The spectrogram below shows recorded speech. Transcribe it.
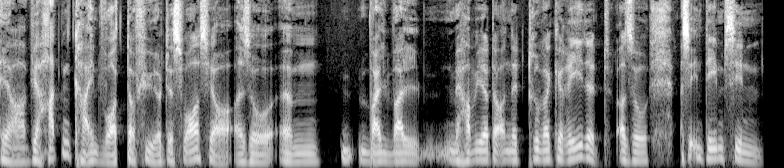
Ja, wir hatten kein Wort dafür, das war's ja. Also, ähm, weil, weil wir haben ja da nicht drüber geredet. Also, also in dem Sinn,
